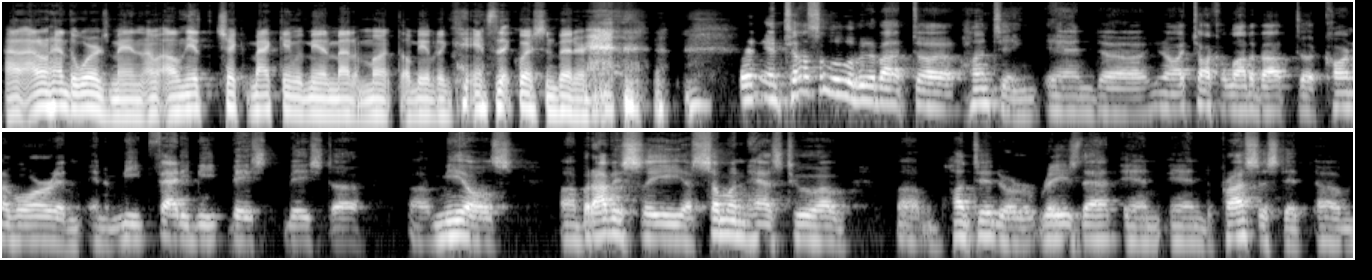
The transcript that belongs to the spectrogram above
I, don't have the words, man. I'll, I'll have to check back in with me in about a month. I'll be able to answer that question better. And, and, tell us a little bit about uh, hunting. And uh, you know, I talk a lot about uh, carnivore and, and meat, fatty meat based based uh, uh, meals. Uh, but obviously, someone has to have um, hunted or raised that and and processed it. Um,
